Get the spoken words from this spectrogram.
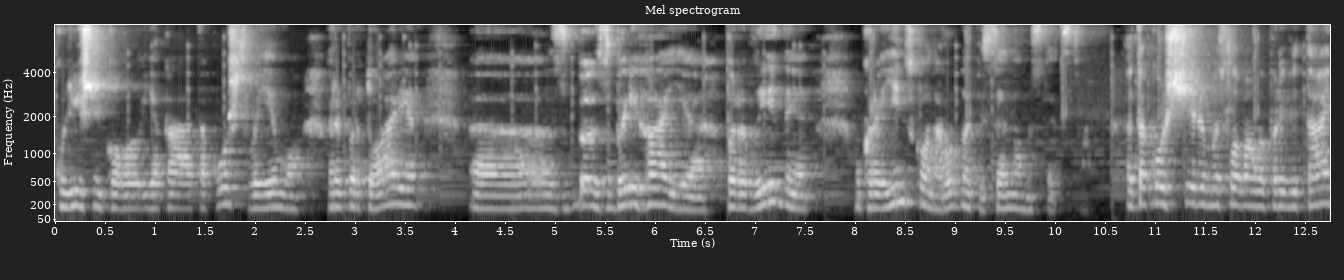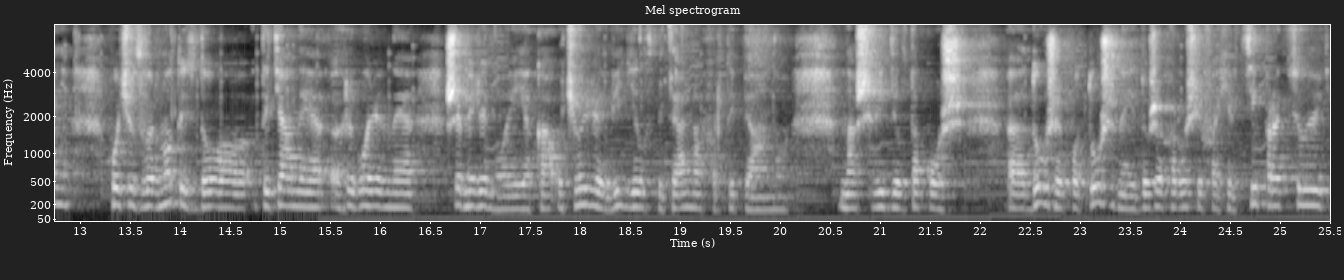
Кулішнікову, яка також в своєму репертуарі е, зберігає перлини українського народного пісенного мистецтва. Також щирими словами привітань хочу звернутися до Тетяни Григорівни Шемеліної, яка очолює відділ спеціального фортепіано. Наш відділ також е, дуже потужний, дуже хороші фахівці працюють,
